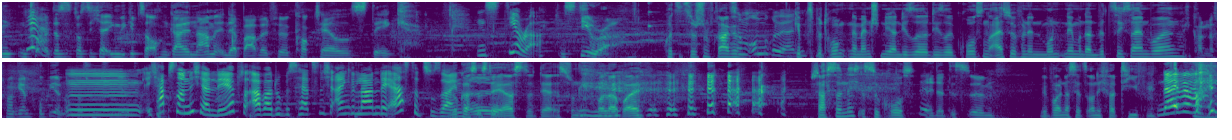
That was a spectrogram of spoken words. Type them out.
Ein, ein, das ist doch sicher, irgendwie gibt es da auch einen geilen Namen in der Barwelt für Cocktail Steak. ein Stirrer Ein Steerer. Kurze Zwischenfrage. zum Umrühren. Gibt es betrunkene Menschen, die dann diese, diese großen Eiswürfel in den Mund nehmen und dann witzig sein wollen? Ich kann das mal gern probieren, ob das funktioniert. Mm, Ich habe es noch nicht erlebt, aber du bist herzlich eingeladen, der Erste zu sein. Lukas ist der Erste, der ist schon voll dabei. Schaffst du nicht? Ist zu groß. Ey, das ist, ähm, Wir wollen das jetzt auch nicht vertiefen. Nein, wir wollen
